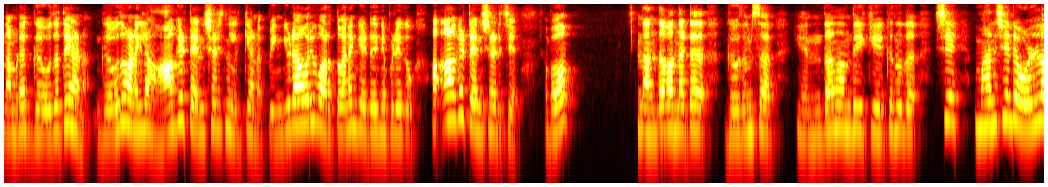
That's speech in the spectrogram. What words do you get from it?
നമ്മുടെ ഗൗതത്തെയാണ്. ഗൗതമാണെങ്കിൽ ആകെ ടെൻഷൻ അടിച്ച് നിൽക്കുകയാണ്. പിങ്കിയുടെ ആ ഒരു വർത്തമാനം കേട്ട് കഴിഞ്ഞപ്പോഴേക്കും ആകെ ടെൻഷൻ അടിച്ച്. അപ്പോൾ നന്ദ വന്നിട്ട് ഗൗതം സാർ എന്താ നന്ദി കേൾക്കുന്നത്? ശേ മനുഷ്യന്റെ ഉള്ള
